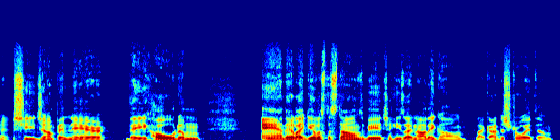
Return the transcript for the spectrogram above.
And she jump in there. They hold him, and they're like, "Give us the stones, bitch!" And he's like, "No, they gone. Like I destroyed them."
